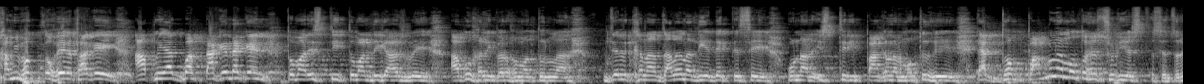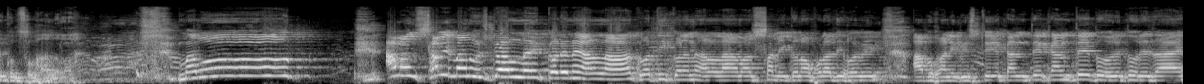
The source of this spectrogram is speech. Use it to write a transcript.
স্বামী ভক্ত হয়ে থাকে, আপনি একবার তাকে দেখেন, তোমার স্ত্রী তোমার দিকে আসবে। আবু হানিফা রহমতুল্লাহ জেলখানা জানানা দিয়ে দেখতেছে, ওনার স্ত্রী পাগলার মতো হয়ে একদম পাগলের মতো হয়ে ছড়িয়ে আসতেছে। যেরকম সোভাগ মামুদ! আমার স্বামী মানুষকে অন্যায় করে না আল্লাহ, ক্ষতি করে না আল্লাহ, আমার স্বামী কোনো অপরাধী হবে? আবহানি বৃষ্টি কানতে কানতে দৌড়ে দৌড়ে যায়।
